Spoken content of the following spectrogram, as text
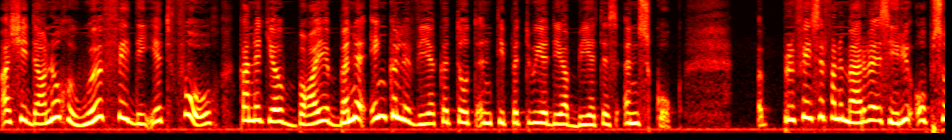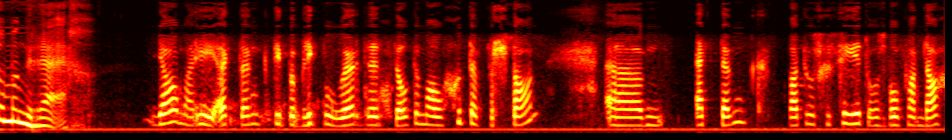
as jy dan nog 'n hoë vet dieet volg, kan dit jou baie binne enkele weke tot in tipe 2 diabetes inskok. Professor van der Merwe, is hierdie opsomming reg? Ja, Marie, ek dink die publiek behoort dit heeltemal goed te verstaan. Ehm um, ek dink wat ons gesê het, ons wil vandag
